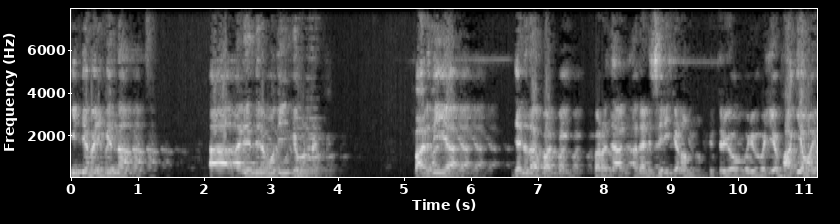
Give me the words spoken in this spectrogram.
ഇന്ത്യ ഭരിക്കുന്ന നരേന്ദ്രമോദി ഗവൺമെന്റ്. ഭാരതീയ ജനതാ പാർട്ടി പറഞ്ഞാൽ അതനുസരിക്കണം. എത്രയോ ഒരു വലിയ ഭാഗ്യമായി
